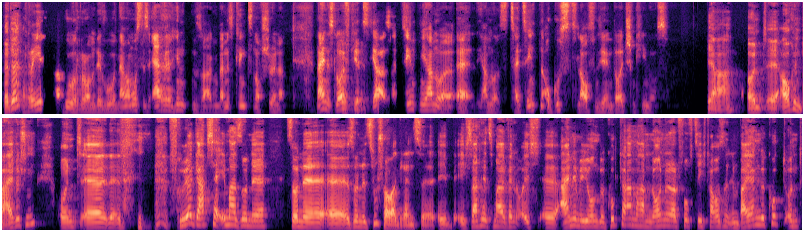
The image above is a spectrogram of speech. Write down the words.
Bitte? Re-Ragout-Rendezvous. Na, man muss das R hinten sagen, dann klingt es noch schöner. Nein, es läuft okay. jetzt, ja, seit 10. Januar, äh, Januar, seit 10. August laufen wir in deutschen Kinos. Ja, und äh, auch in bayerischen. Und äh, früher gab es ja immer so eine so eine, äh, so eine Zuschauergrenze. Ich, ich sage jetzt mal, wenn euch äh, eine Million geguckt haben, haben 950.000 in Bayern geguckt und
